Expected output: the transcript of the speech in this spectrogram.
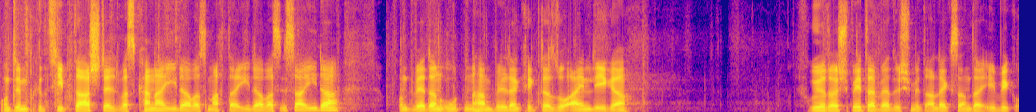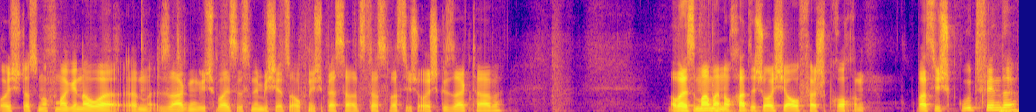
und im Prinzip darstellt, was kann AIDA, was macht AIDA, was ist AIDA. Und wer dann Routen haben will, dann kriegt er so Einleger. Früher oder später werde ich mit Alexander Ewig euch das nochmal genauer ähm, sagen. Ich weiß es nämlich jetzt auch nicht besser als das, was ich euch gesagt habe. Aber das machen wir noch, hatte ich euch ja auch versprochen. Was ich gut finde,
